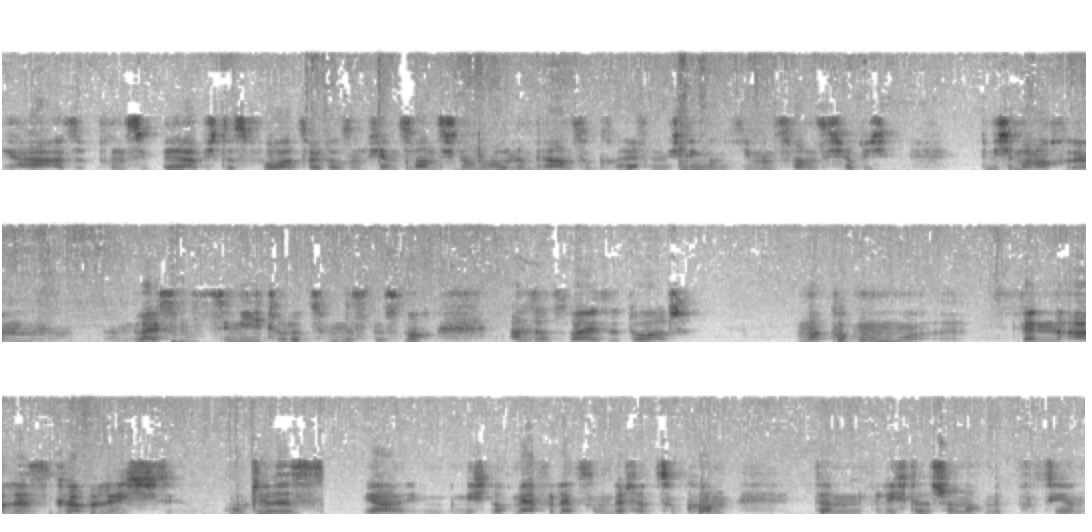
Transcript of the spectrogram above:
Ja, also prinzipiell habe ich das vor, 2024 nochmal Olympia anzugreifen. Ich denke, um 27 habe ich, bin ich immer noch im, im Leistungszenit oder zumindest noch ansatzweise dort. Mal gucken, wenn alles körperlich gut ist, ja, nicht noch mehr Verletzungen dazu kommen, dann will ich das schon noch mit forcieren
